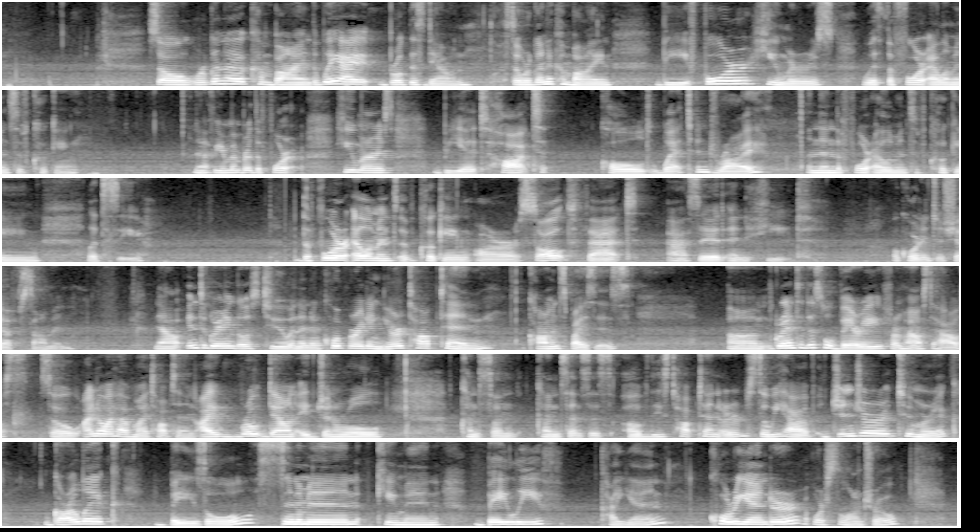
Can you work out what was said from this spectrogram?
So, we're going to combine the way I broke this down. So, we're going to combine the four humors with the four elements of cooking. Now, if you remember the four humors, be it hot, cold, wet, and dry, and then the four elements of cooking, let's see. The four elements of cooking are salt, fat, acid, and heat, according to Chef Samin. Now, integrating those two and then incorporating your top 10 common spices. Um, granted, this will vary from house to house. So I know I have my top 10. I wrote down a general consen- consensus of these top 10 herbs. So we have ginger, turmeric, garlic, basil, cinnamon, cumin, bay leaf, cayenne, coriander or cilantro,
